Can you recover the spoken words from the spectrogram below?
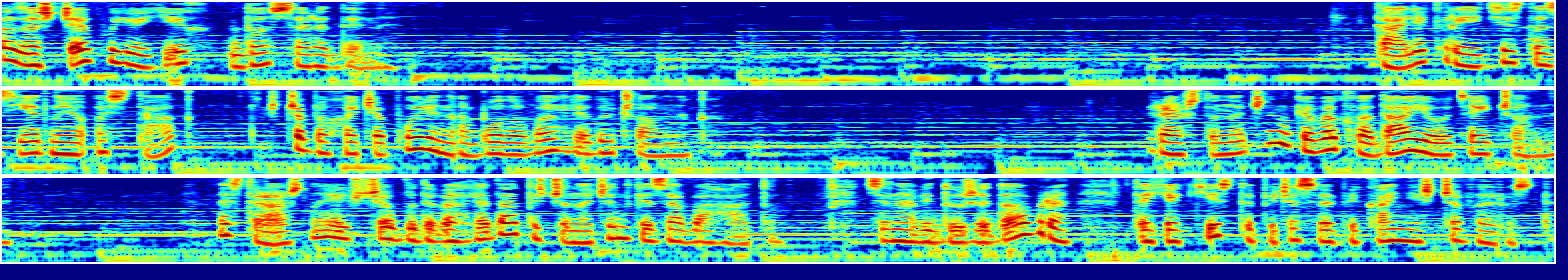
та защепую їх до середини. Далі краю тісто з'єдную ось так, щоб хачапурі набуло вигляду човника. Решту начинки викладаю у цей човник. Не страшно, якщо буде виглядати, що начинки забагато. Це навіть дуже добре, так як тісто під час випікання ще виросте.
